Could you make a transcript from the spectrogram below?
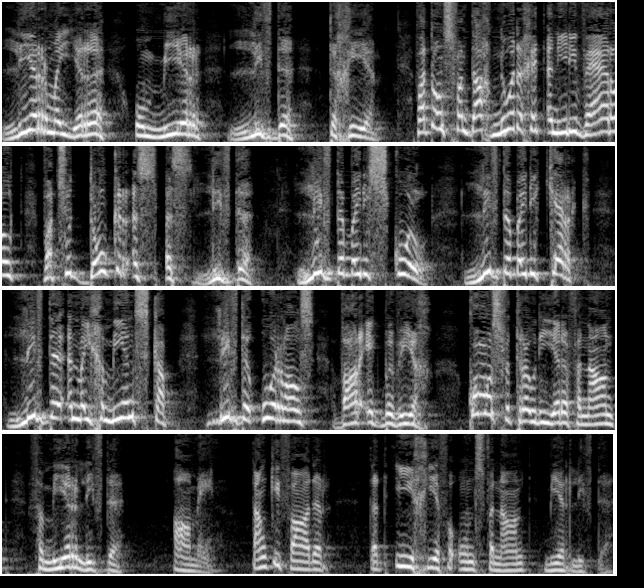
leer my Here om meer liefde te gee. Wat ons vandag nodig het in hierdie wêreld wat so donker is, is liefde. Liefde by die skool, liefde by die kerk, liefde in my gemeenskap, liefde oral waar ek beweeg. Kom ons vertrou die Here vanaand vir meer liefde. Amen. Dankie Vader dat U gee vir ons vanaand meer liefde.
